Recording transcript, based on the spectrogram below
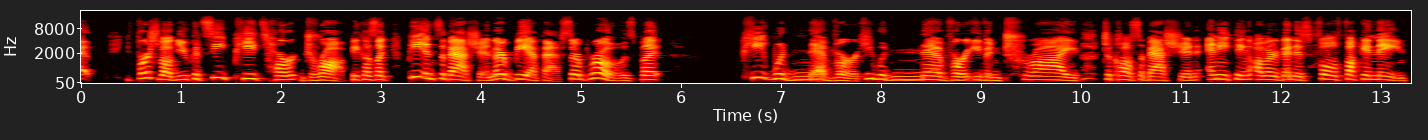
eh, first of all, you could see Pete's heart drop because like Pete and Sebastian, they're BFFs, they're bros, but Pete would never, he would never even try to call Sebastian anything other than his full fucking name.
